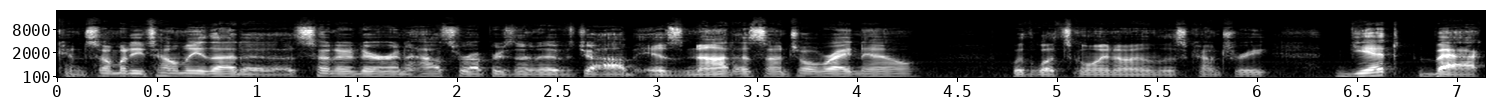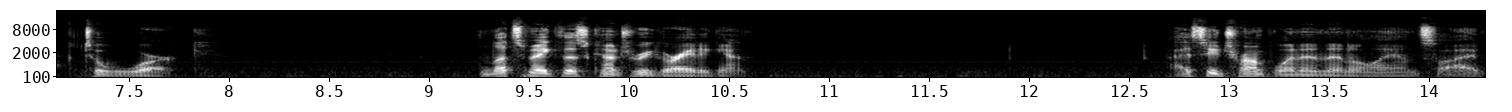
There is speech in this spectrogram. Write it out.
Can somebody tell me that a senator and a House of Representatives job is not essential right now with what's going on in this country? Get back to work. Let's make this country great again. I see Trump winning in a landslide.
